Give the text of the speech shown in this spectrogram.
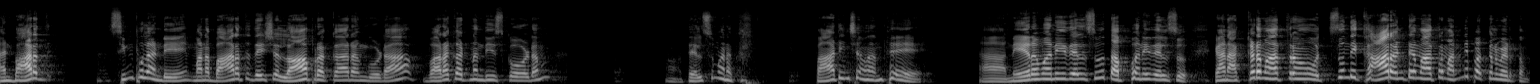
and Bharat simple అండి. మన భారతదేశ లా ప్రకారం కూడా వరకట్నం తీసుకోవడం తెలుసు మనకు. పాటించాం అంతే. నేరమని తెలుసు తప్పని తెలుసు. కానీ అక్కడ మాత్రం వస్తుంది కార్ అంటే మాత్రం అన్ని పక్కన పెడతాం.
